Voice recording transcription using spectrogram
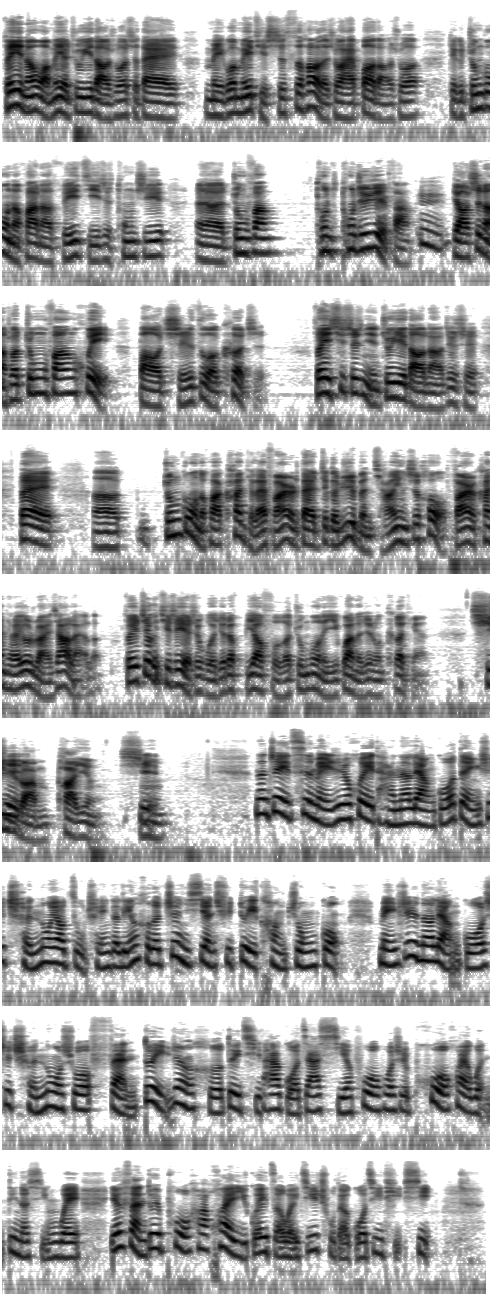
所以呢，我们也注意到说是在美国媒体十四号的时候还报道说，这个中共的话呢，随即是通知呃中方通通知日方，嗯，表示呢说中方会保持自我克制。所以其实你注意到呢，就是在呃中共的话看起来反而在这个日本强硬之后，反而看起来又软下来了。所以这个其实也是我觉得比较符合中共的一贯的这种特点，欺软怕硬。是。那这一次美日会谈呢，两国等于是承诺要组成一个联合的阵线去对抗中共。美日呢两国是承诺说反对任何对其他国家胁迫或是破坏稳定的行为，也反对破坏坏以规则为基础的国际体系。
